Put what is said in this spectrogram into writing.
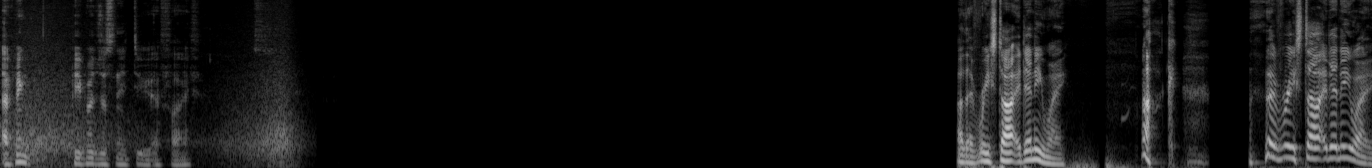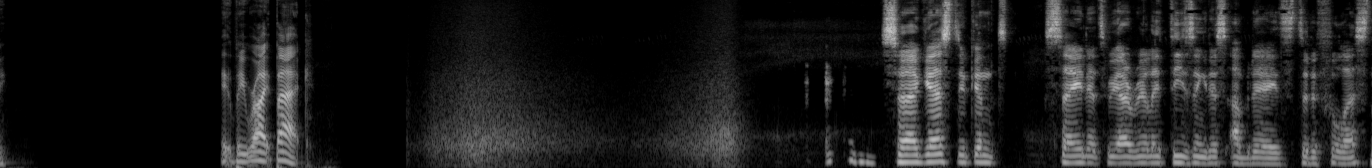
I think people just need to F5. Oh, they've restarted anyway. Fuck. they've restarted anyway. It'll be right back. So I guess you can say that we are really teasing this update to the fullest,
